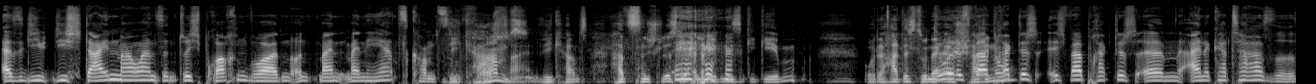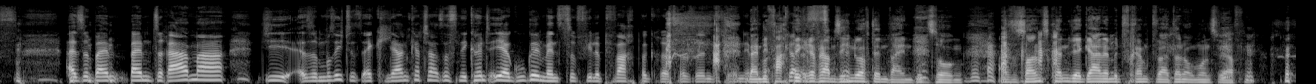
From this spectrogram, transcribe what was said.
also die, die Steinmauern sind durchbrochen worden und mein, mein Herz kommt zum Wie kam's? Vorschein. Wie kam's? Hat's ein Schlüsselerlebnis gegeben? Oder hattest du eine Du, es war Erscheinung? praktisch, ich war praktisch ähm, eine Katharsis. Also beim beim Drama, die, also muss ich das erklären, Katharsis? Nee, könnt ihr ja googeln, wenn es zu viele Fachbegriffe sind. Nein, die Podcast. Fachbegriffe haben sich nur auf den Wein bezogen. Also sonst können wir gerne mit Fremdwörtern um uns werfen.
